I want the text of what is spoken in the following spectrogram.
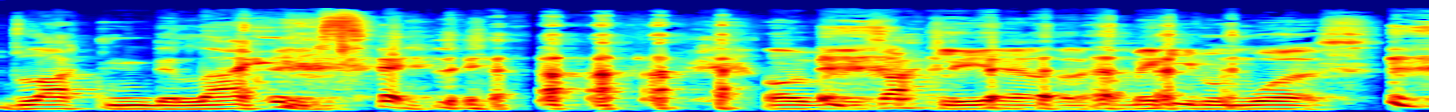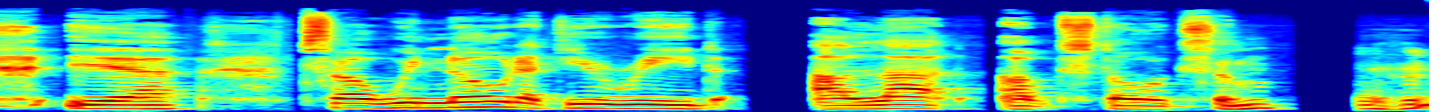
blocking the likes. Oh, exactly. Yeah, make it even worse. yeah. So we know that you read a lot of Stoicism. hmm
